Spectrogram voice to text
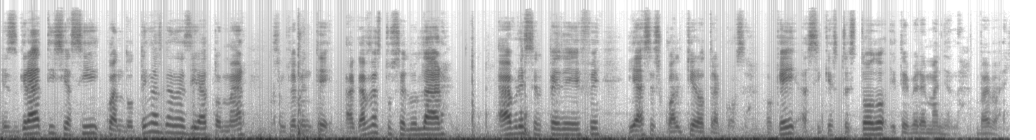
Es gratis y así cuando tengas ganas de ir a tomar, simplemente agarras tu celular, abres el PDF y haces cualquier otra cosa, ¿ok? Así que esto es todo y te veré mañana. Bye bye.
